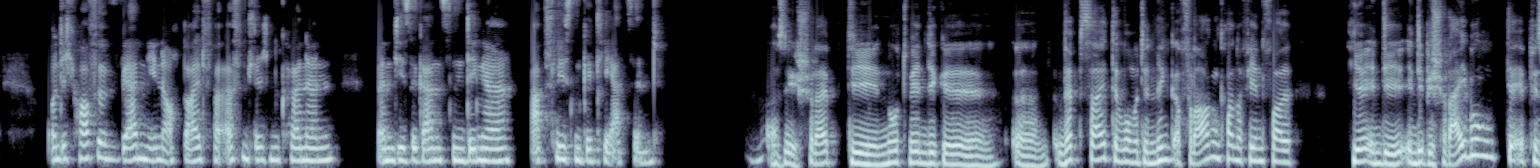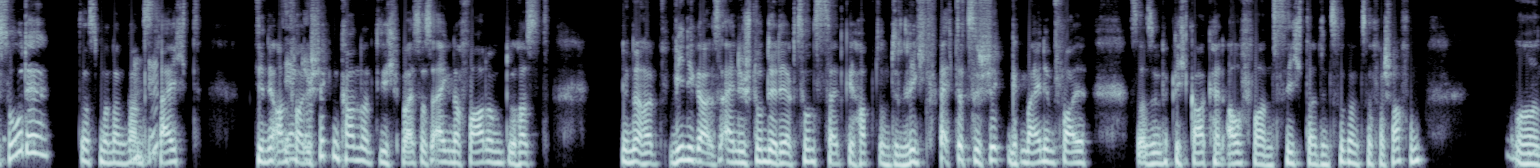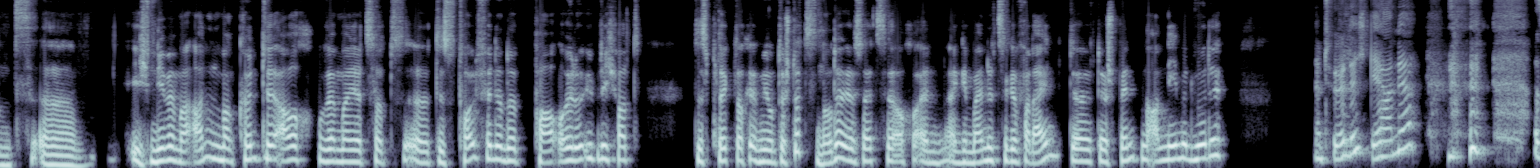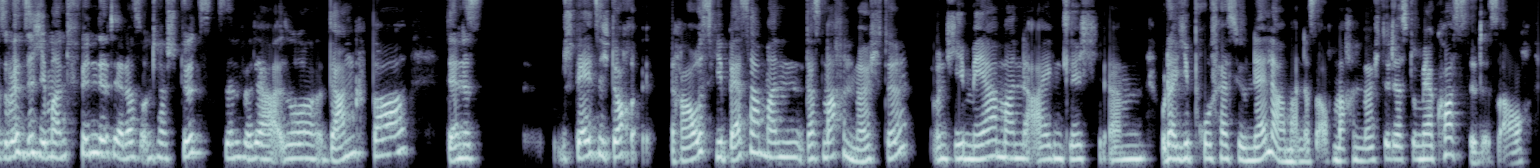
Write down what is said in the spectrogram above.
und ich hoffe, wir werden ihn auch bald veröffentlichen können, wenn diese ganzen Dinge abschließend geklärt sind. Also ich schreibe die notwendige äh, Webseite, wo man den Link erfragen kann, auf jeden Fall hier in die, in die Beschreibung der Episode, dass man dann ganz mhm. leicht dir eine Anfrage schicken kann. Und ich weiß aus eigener Erfahrung, du hast innerhalb weniger als eine Stunde Reaktionszeit gehabt, um den Link weiter zu schicken. In meinem Fall ist also wirklich gar kein Aufwand, sich da den Zugang zu verschaffen. Und äh, ich nehme mal an, man könnte auch, wenn man jetzt hat, äh, das toll findet und ein paar Euro übrig hat, das Projekt auch irgendwie unterstützen, oder? Ihr seid ja auch ein, ein gemeinnütziger Verein, der, der Spenden annehmen würde. Natürlich, gerne. Also wenn sich jemand findet, der das unterstützt, sind wir da also dankbar, denn es stellt sich doch raus, je besser man das machen möchte und je mehr man eigentlich ähm, oder je professioneller man das auch machen möchte, desto mehr kostet es auch.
